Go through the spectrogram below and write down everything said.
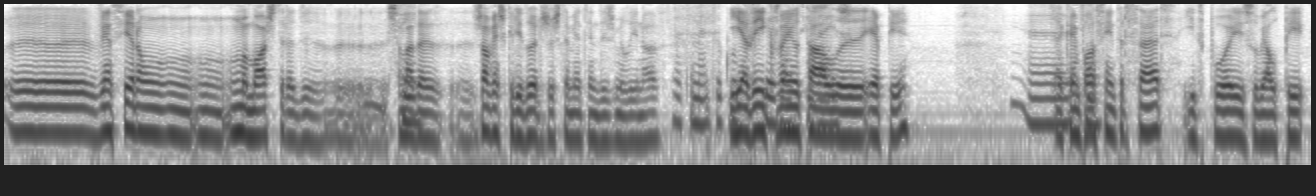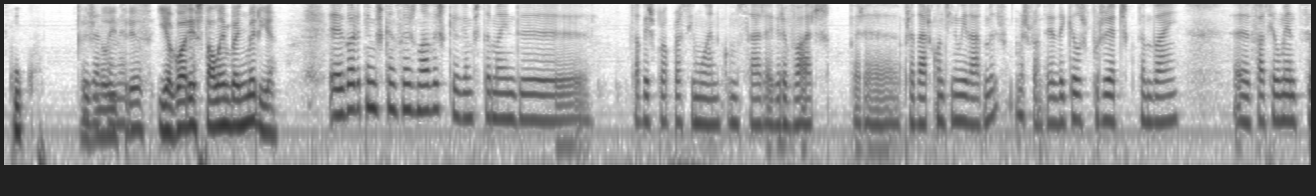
eh, venceram um- um- uma mostra de, eh, chamada Jovens Criadores, justamente em 2009. Exatamente. E é daí que vem o tal EP, a quem sim. possa interessar, e depois o LP Cuco, 2013, e agora este Além Banho-Maria. Agora temos canções novas que havemos também de, talvez para o próximo ano, começar a gravar para, para dar continuidade. Mas, mas pronto, é daqueles projetos que também ah, facilmente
